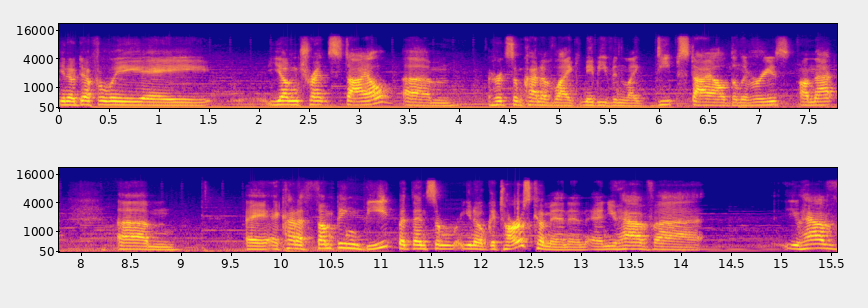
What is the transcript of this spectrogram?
you know, definitely a young Trent style. Um, heard some kind of like maybe even like deep style deliveries on that. Um, a, a kind of thumping beat, but then some you know guitars come in and and you have uh, you have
